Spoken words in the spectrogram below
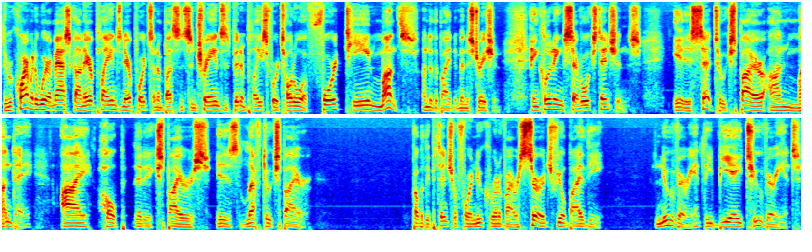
The requirement to wear a mask on airplanes and airports and on buses and trains has been in place for a total of 14 months under the Biden administration, including several extensions. It is set to expire on Monday. I hope that it expires, it is left to expire. But with the potential for a new coronavirus surge fueled by the new variant, the BA2 variant,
